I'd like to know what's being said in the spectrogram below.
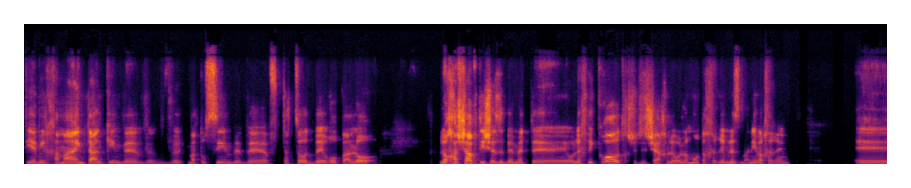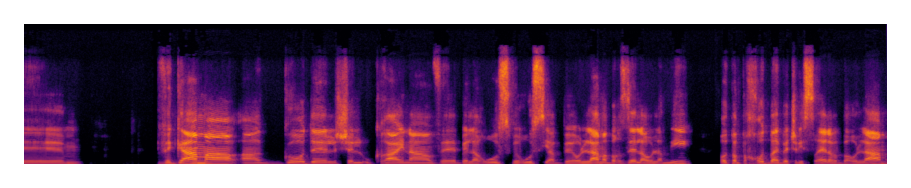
תהיה מלחמה עם טנקים ומטוסים והפצצות באירופה, לא, לא חשבתי שזה באמת אה, הולך לקרות, חשבתי שזה שייך לעולמות אחרים, לזמנים אחרים. אה, וגם הגודל של אוקראינה ובלארוס ורוסיה בעולם הברזל העולמי עוד פעם, פחות בהיבט של ישראל, אבל בעולם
